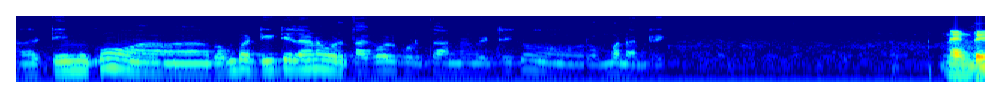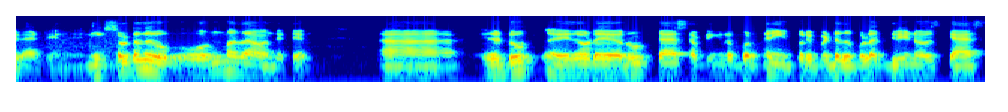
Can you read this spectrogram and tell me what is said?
அந்த டீமுக்கும் ரொம்ப டீட்டெயிலான ஒரு தகவல் கொடுத்த அண்ணன் வெற்றிக்கும் ரொம்ப நன்றி. நன்றி நன்றி. நீங்க சொல்றது உண்மைதான் வந்துட்டு. இது டூப் இதோட ரூட் கேஸ் அப்படிங்கிற பொறுத்து நீங்க குறிப்பிட்டது போல கிரீன் ஹவுஸ் கேஸ்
